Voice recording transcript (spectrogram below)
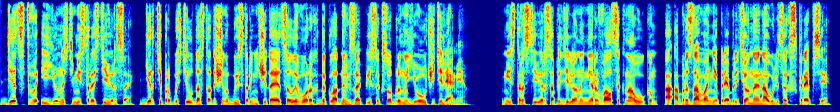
Детство и юность мистера Стиверса Герти пропустил достаточно быстро, не читая целый ворох докладных записок, собранных его учителями. Мистер Стиверс определенно не рвался к наукам, а образование, приобретенное на улицах Скрепси,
